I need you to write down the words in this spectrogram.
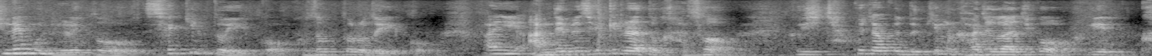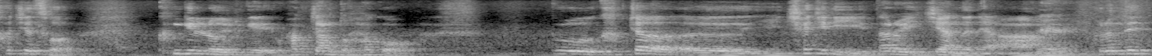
시내물에도 새길도 있고 고속도로도 있고 아니 안 되면 새길이라도 가서 그것이 자꾸 자꾸 느낌을 가져가지고 그게 커져서 큰 길로 이렇게 확장도 하고 그 각자 어, 이 체질이 따로 있지 않느냐. 네. 그런데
